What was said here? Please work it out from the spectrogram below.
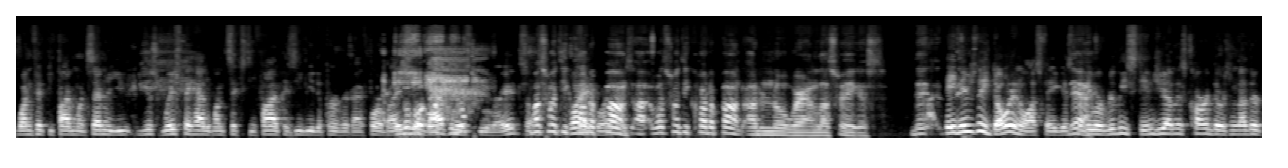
155 and 170. You, you just wish they had 165 because he'd be the perfect guy for it. But I don't know yeah. this to right? So, what's what he quarter pound? Uh, what's what he quarter pound out of nowhere in Las Vegas? They, uh, they usually don't in Las Vegas, yeah. but they were really stingy on this card. There was another,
